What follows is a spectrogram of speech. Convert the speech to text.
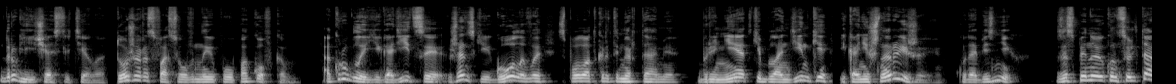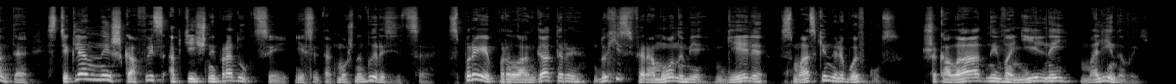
другие части тела, тоже расфасованные по упаковкам. Округлые ягодицы, женские головы с полуоткрытыми ртами, брюнетки, блондинки и, конечно, рыжие, куда без них. За спиной у консультанта стеклянные шкафы с аптечной продукцией, если так можно выразиться. Спреи-пролонгаторы, духи с феромонами, гели, смазки на любой вкус. Шоколадный, ванильный, малиновый.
